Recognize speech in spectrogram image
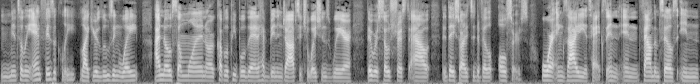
mentally and physically like you're losing weight. I know someone or a couple of people that have been in job situations where they were so stressed out that they started to develop ulcers or anxiety attacks and and found themselves in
